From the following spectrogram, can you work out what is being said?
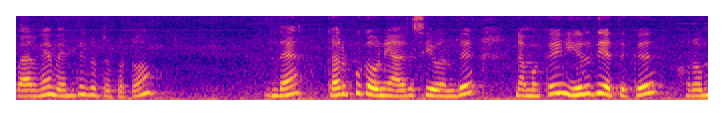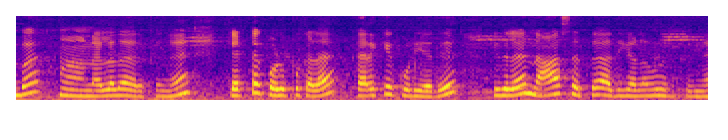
பாருங்கள் வெந்துக்கிட்டு இருக்கட்டும். இந்த கருப்பு கவுனி அரிசி வந்து நமக்கு இருதயத்துக்கு ரொம்ப நல்லதாக இருக்குங்க. கெட்ட கொழுப்புகளை கரைக்கக்கூடியது. இதில் நாசத்து அதிக அளவு இருக்குங்க.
